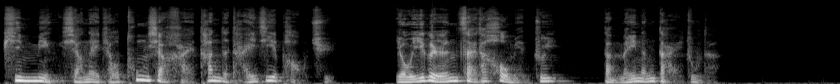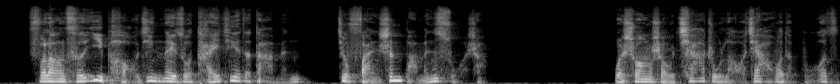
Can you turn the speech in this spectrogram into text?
拼命向那条通向海滩的台阶跑去，有一个人在他后面追，但没能逮住他。弗朗茨一跑进那座台阶的大门，就反身把门锁上。我双手掐住老家伙的脖子，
